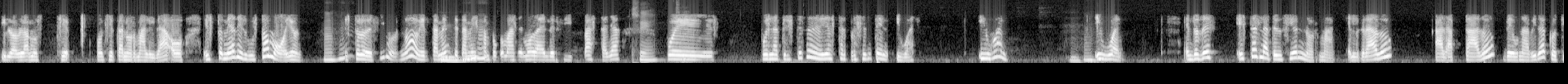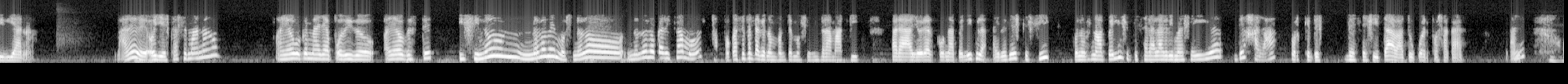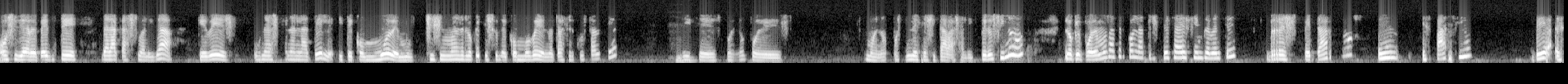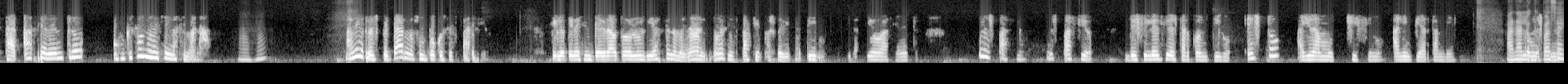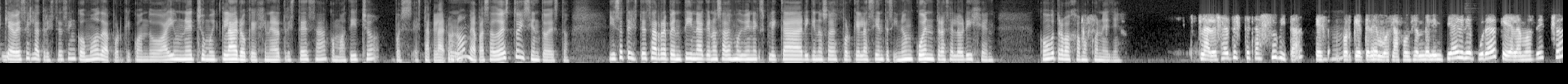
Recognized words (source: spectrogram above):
Y lo hablamos con cierta normalidad, o esto me ha disgustado mogollón. Esto lo decimos, ¿no? Abiertamente, también está un poco más de moda el decir, basta ya. Sí. Pues, pues la tristeza debería estar presente en igual igual, igual. Entonces, esta es la atención normal, el grado adaptado de una vida cotidiana. ¿Vale? De, oye, esta semana hay algo que me haya podido, hay algo que esté, y si no, no lo vemos, si no lo, no lo localizamos, tampoco hace falta que nos montemos un drama aquí para llorar con una película. Hay veces que sí, pones una peli y se te sale la lágrima enseguida, déjala, porque te necesitaba tu cuerpo sacar. ¿Vale? O si de repente da la casualidad que ves una escena en la tele y te conmueve muchísimo más de lo que te suele conmover en otras circunstancias, dices, bueno, pues bueno, pues necesitaba salir. Pero si no, lo que podemos hacer con la tristeza es simplemente respetarnos un espacio de estar hacia adentro, aunque sea una vez en la semana. ¿Vale? Respetarnos un poco ese espacio si lo tienes integrado todos los días, fenomenal, ¿no? Ese espacio pues, meditativo, meditación hacia adentro. Un espacio, un espacio de silencio de estar contigo. Esto ayuda muchísimo a limpiar también. Ana, lo que pasa es que a veces la tristeza incomoda, porque cuando hay un hecho muy claro que genera tristeza, como has dicho, pues está claro, ¿no? Mm. Me ha pasado esto y siento esto. Y esa tristeza repentina que no sabes muy bien explicar y que no sabes por qué la sientes y no encuentras el origen, ¿cómo trabajamos con ella? Claro, esa tristeza súbita, es porque tenemos la función de limpiar y depurar, que ya la hemos dicho,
